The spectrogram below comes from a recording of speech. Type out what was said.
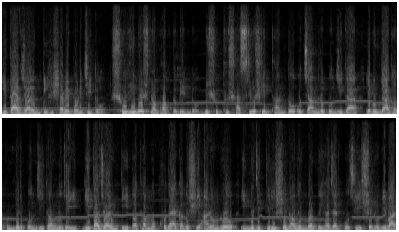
গীতা জয়ন্তী হিসাবে পরিচিত। সুধী বৈষ্ণব ভক্তবৃন্দ, বিশুদ্ধ শাস্ত্রীয় সিদ্ধান্ত ও চান্দ্র পঞ্জিকা এবং রাধাকুণ্ডের পঞ্জিকা অনুযায়ী গীতা জয়ন্তী তথা মোক্ষদা একাদশী আরম্ভ ইংরেজি তিরিশে নভেম্বর দুই হাজার পঁচিশ রবিবার,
